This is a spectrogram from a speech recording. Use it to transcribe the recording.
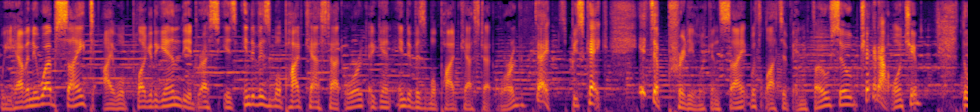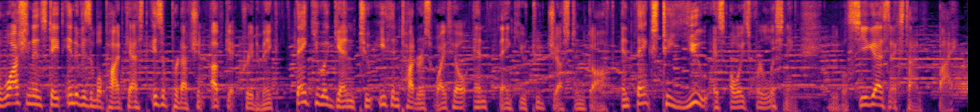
we have a new website. I will plug it again. The address is indivisiblepodcast.org. Again, indivisiblepodcast.org. Hey, it's a piece of cake. It's a pretty looking site with lots of info, so check it out, won't you? The Washington State Indivisible Podcast is a production of Get Creative Inc. Thank you again to Ethan Todras Whitehill, and thank you to Justin Gough. And thanks to you, as always, for listening. We will see you guys next time. Bye.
